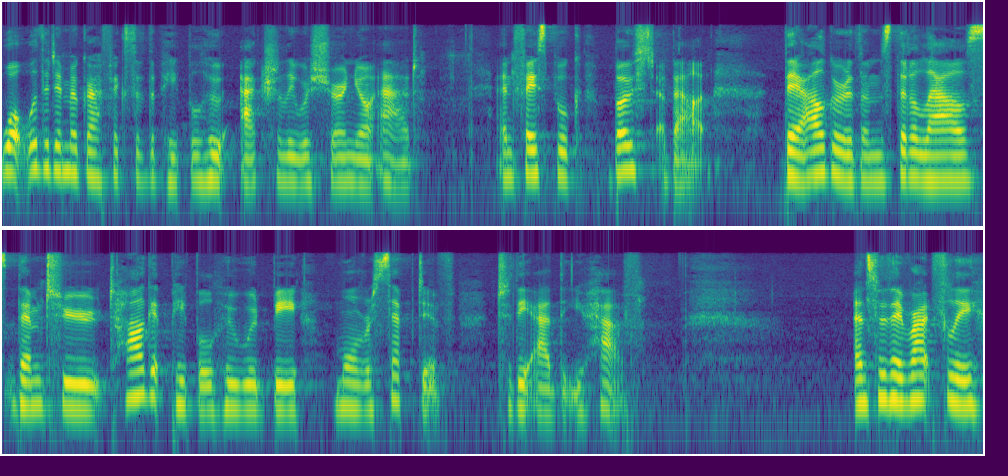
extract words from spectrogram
what were the demographics of the people who actually were shown your ad. And Facebook boast about their algorithms that allows them to target people who would be more receptive to the ad that you have. And so they rightfully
